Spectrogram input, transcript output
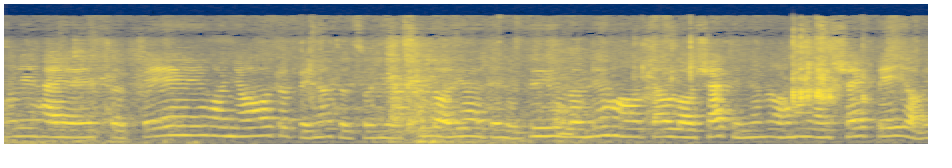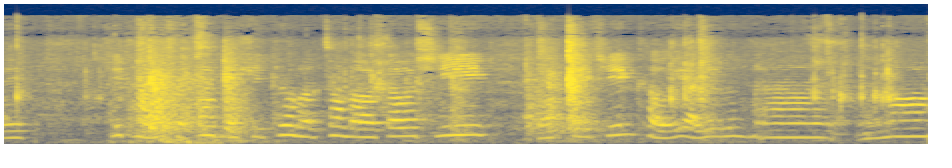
Ở đây hay tờ bé họ nhỏ tờ bé nó tờ sợ nhiều chỉ lo đi để đầu tư lâu nay họ tao lo sát thì nó không lo sát bé rồi chỉ thằng sẽ trong giờ chỉ cho là trong đó tao chỉ có cái chỉ khởi à à nó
